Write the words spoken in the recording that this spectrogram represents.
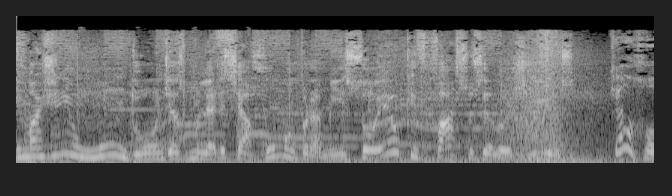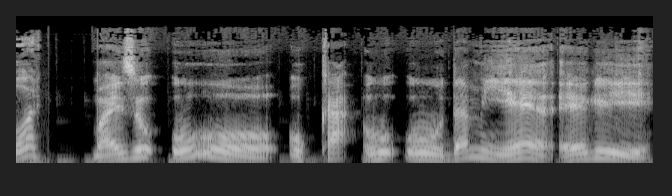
Imagine um mundo onde as mulheres se arrumam para mim, sou eu que faço os elogios. Que horror! Mas o, o, o, o, o Damien, ele,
